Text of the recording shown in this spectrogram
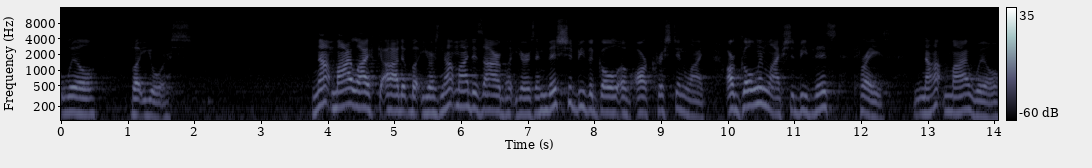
will, but yours. Not my life, God, but yours. Not my desire, but yours. And this should be the goal of our Christian life. Our goal in life should be this phrase Not my will,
